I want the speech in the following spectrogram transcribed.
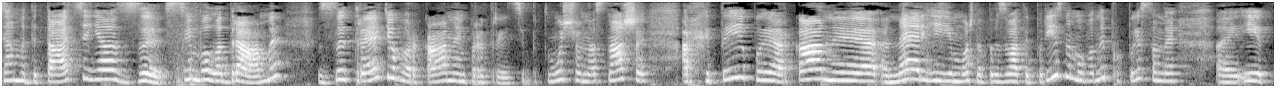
Ця медитація з символа драми з третього аркана імператриці, тому що у нас наші архетипи, аркани, енергії можна називати по-різному. Вони прописані. е, І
